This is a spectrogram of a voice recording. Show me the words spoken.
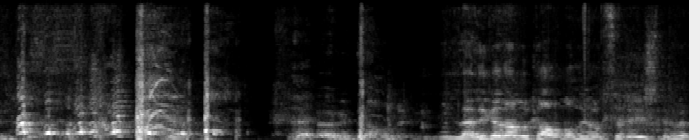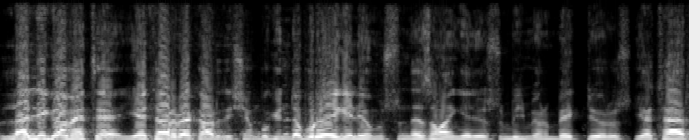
La Liga'da mı kalmalı yoksa değiştirmeli? La Liga Mete. Yeter be kardeşim. Bugün de buraya geliyormuşsun. Ne zaman geliyorsun bilmiyorum. Bekliyoruz. Yeter.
